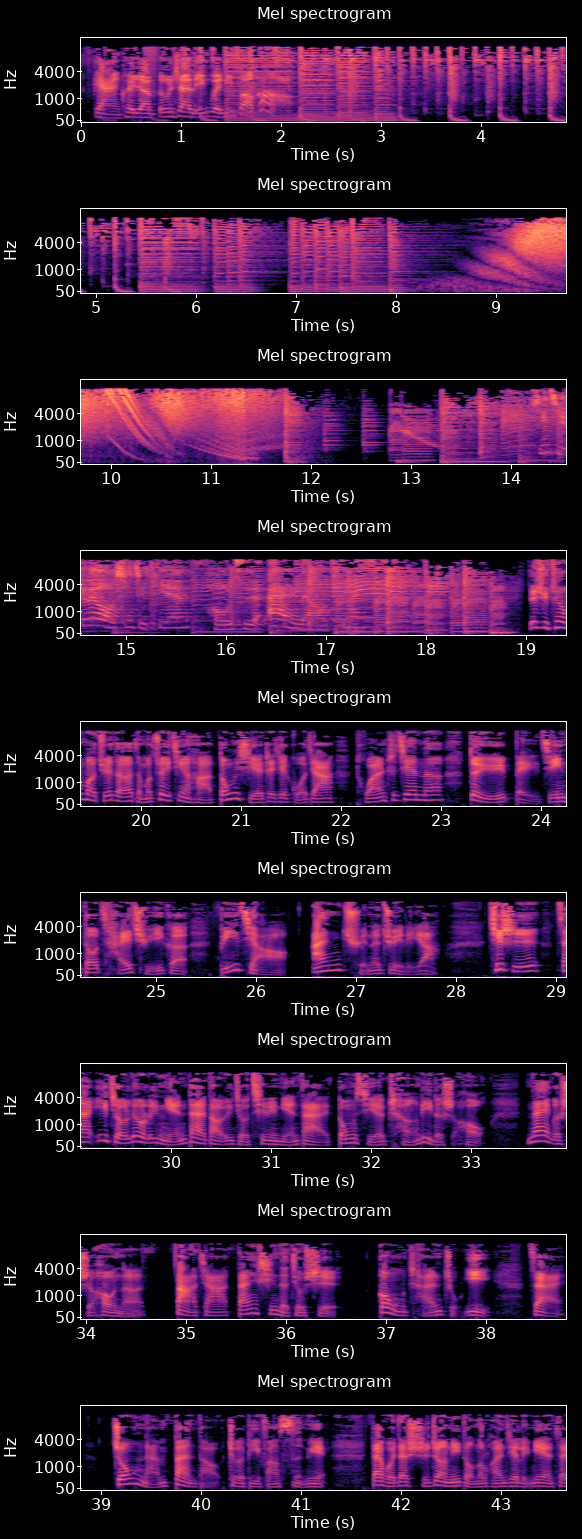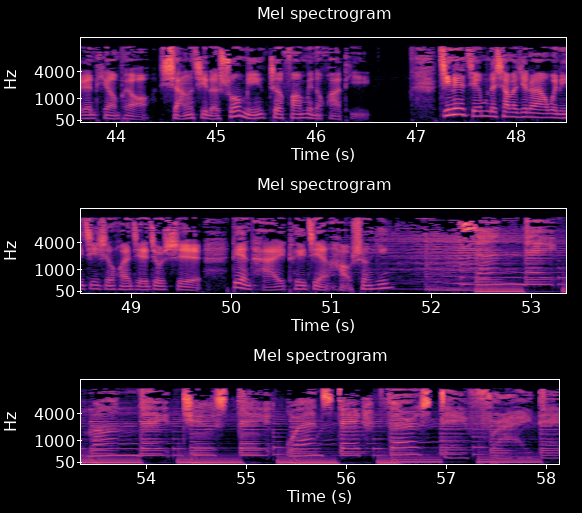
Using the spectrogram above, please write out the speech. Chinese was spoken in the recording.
赶快让东山林为您报告。星期六、星期天，猴子爱聊天。也许听友们觉得，怎么最近哈东协这些国家突然之间呢，对于北京都采取一个比较安全的距离啊？其实，在一九六零年代到一九七零年代东协成立的时候，那个时候呢，大家担心的就是共产主义在中南半岛这个地方肆虐。待会在时政你懂的环节里面，再跟听众朋友详细的说明这方面的话题。今天节目的下半阶段为您进行的环节就是电台推荐好声音。Sunday, Monday, Tuesday, Wednesday, Thursday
